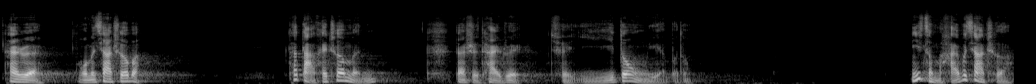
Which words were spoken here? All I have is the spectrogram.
泰瑞，我们下车吧。他打开车门，但是泰瑞却一动也不动。你怎么还不下车？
